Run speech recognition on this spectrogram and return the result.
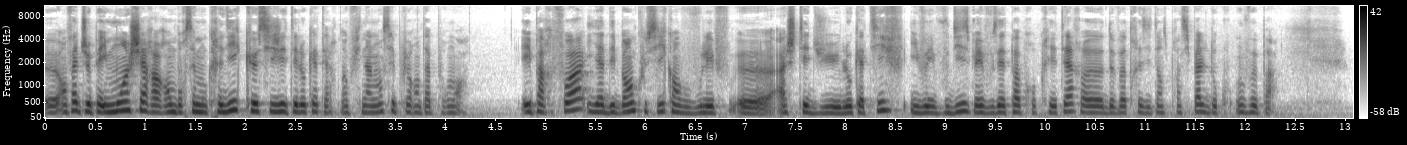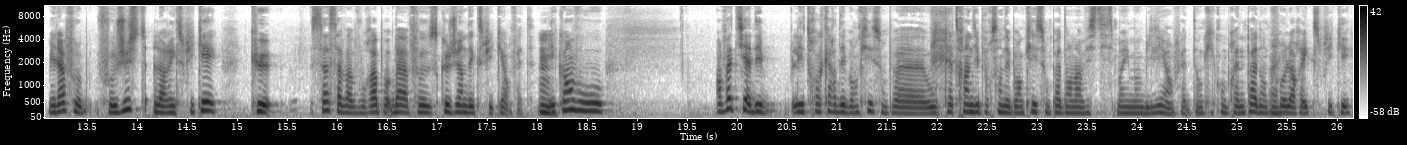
euh, en fait, je paye moins cher à rembourser mon crédit que si j'étais locataire. Donc finalement, c'est plus rentable pour moi. Et parfois, il y a des banques aussi, quand vous voulez euh, acheter du locatif, ils vous disent, mais vous n'êtes pas propriétaire euh, de votre résidence principale, donc on ne veut pas. Mais là, il faut, juste leur expliquer que ça, ça va vous rapporter, bah, ce que je viens d'expliquer en fait. Mm. Et quand vous, en fait, il y a des les trois quarts des banquiers sont pas ou 90% des banquiers sont pas dans l'investissement immobilier en fait, donc ils comprennent pas, donc il faut leur expliquer.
